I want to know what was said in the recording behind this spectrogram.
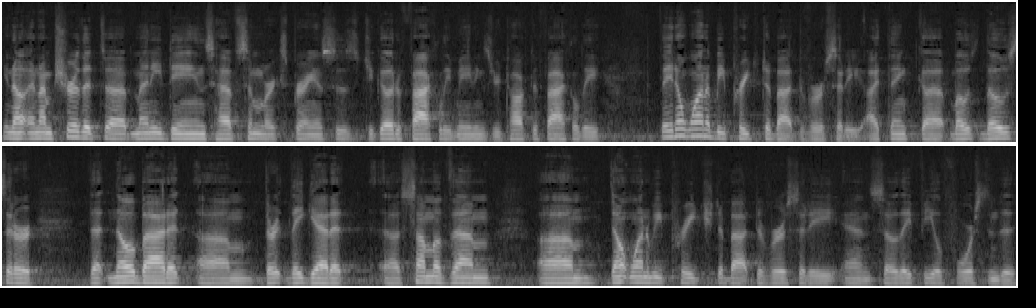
you know, and I'm sure that uh, many deans have similar experiences. You go to faculty meetings, you talk to faculty, they don't want to be preached about diversity. I think uh, most those that are that know about it, um, they get it. Uh, some of them um, don't want to be preached about diversity, and so they feel forced into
